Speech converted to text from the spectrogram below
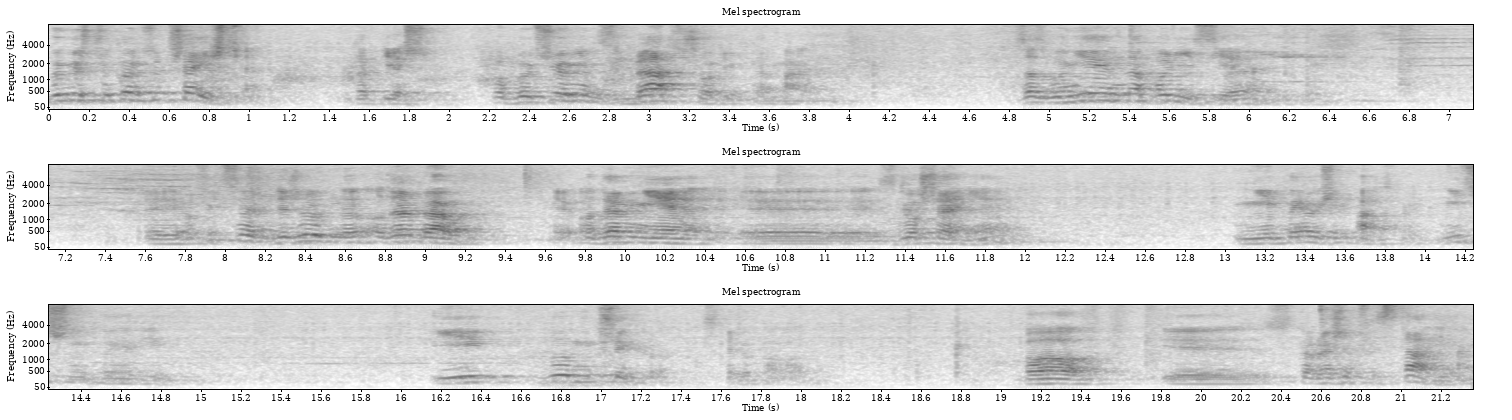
Był już przy końcu przejścia do pieszych. Obróciło nim zbladł człowiek normalnie. Zadzwoniłem na policję. Y, Oficer dyżurny odebrał y, ode mnie y, zgłoszenie. Nie pojawił się patrol. Nic się nie pojawiło. I było mi przykro z tego powodu. Bo skoro się przedstawiam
